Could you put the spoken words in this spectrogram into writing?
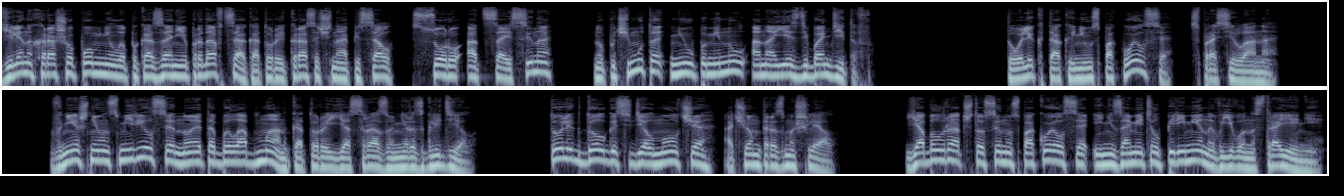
Елена хорошо помнила показания продавца, который красочно описал ссору отца и сына, но почему-то не упомянул о наезде бандитов. «Толик так и не успокоился?» — спросила она. Внешне он смирился, но это был обман, который я сразу не разглядел. Толик долго сидел молча, о чем-то размышлял. Я был рад, что сын успокоился и не заметил перемены в его настроении.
